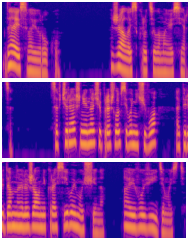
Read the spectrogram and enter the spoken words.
«Дай свою руку». Жалость скрутила мое сердце. Со вчерашней ночи прошло всего ничего, а передо мной лежал не красивый мужчина, а его видимость.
